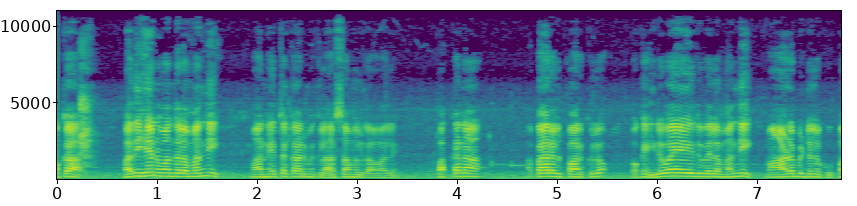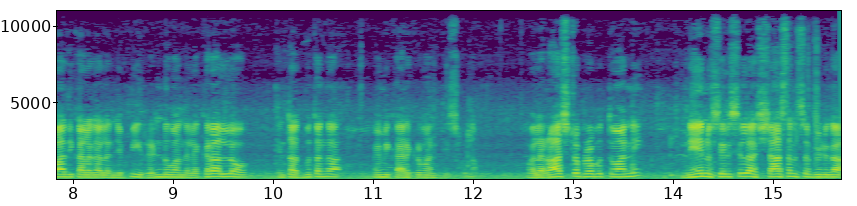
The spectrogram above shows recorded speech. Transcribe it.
ఒక పదిహేను వందల మంది మా నేత కార్మికులు ఆసాములు కావాలి. పక్కన అపారల్ పార్కులో ఒక ఇరవై ఐదు వేల మంది మా ఆడబిడ్డలకు ఉపాధి కలగాలని చెప్పి రెండు వందల ఎకరాల్లో ఇంత అద్భుతంగా మేము ఈ కార్యక్రమాన్ని తీసుకున్నాం. వాళ్ళ రాష్ట్ర ప్రభుత్వాన్ని నేను సిరిసిల్ల శాసనసభ్యుడిగా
